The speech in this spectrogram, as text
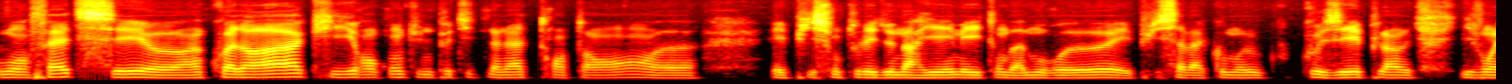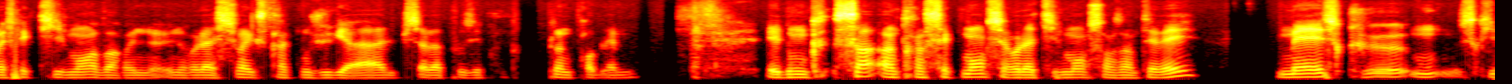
Où en fait, c'est euh, un quadra qui rencontre une petite nana de 30 ans. euh, et puis, ils sont tous les deux mariés, mais ils tombent amoureux. Et puis, ça va causer plein. Ils vont effectivement avoir une, relation extra-conjugale. Puis, ça va poser plein de problèmes. Et donc, ça, intrinsèquement, c'est relativement sans intérêt. Mais ce que, ce qui,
